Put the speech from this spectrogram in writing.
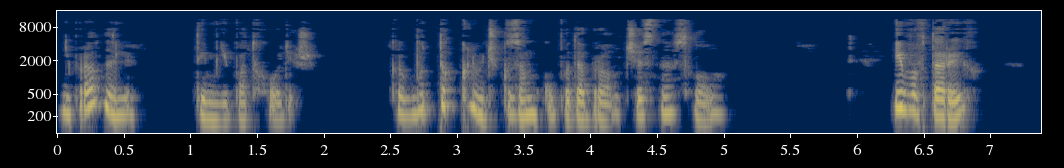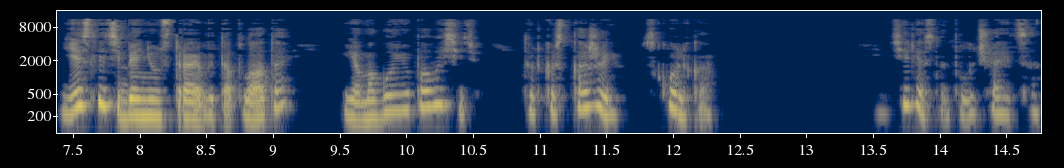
не правда ли? Ты мне подходишь. Как будто ключ к замку подобрал, честное слово. И во-вторых, если тебя не устраивает оплата, я могу ее повысить. Только скажи, сколько? Интересно получается.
